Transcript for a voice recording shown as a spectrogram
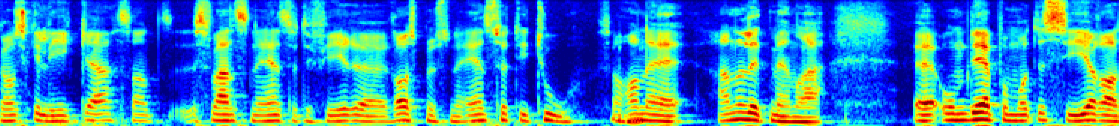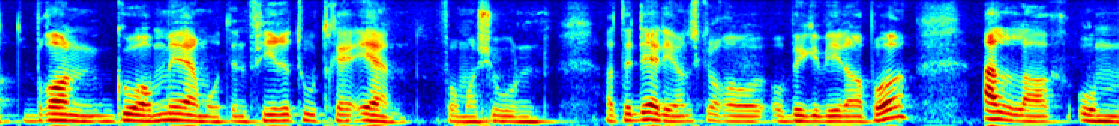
ganske like. Sant? Svendsen er 1,74, Rasmussen er 1,72, så han er enda litt mindre. Uh, om det på en måte sier at Brann går mer mot en 4-2-3-1-formasjon, at det er det de ønsker å, å bygge videre på, eller om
